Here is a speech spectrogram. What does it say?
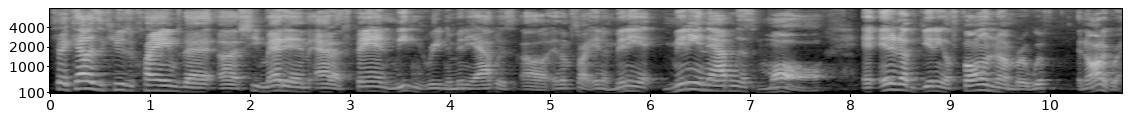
Say Kelly's accuser claims that uh, she met him at a fan meeting greet in Minneapolis, uh, and I'm sorry, in a Minne- Minneapolis mall, and ended up getting a phone number with an autograph.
